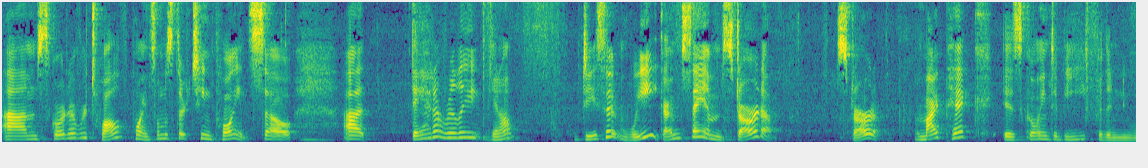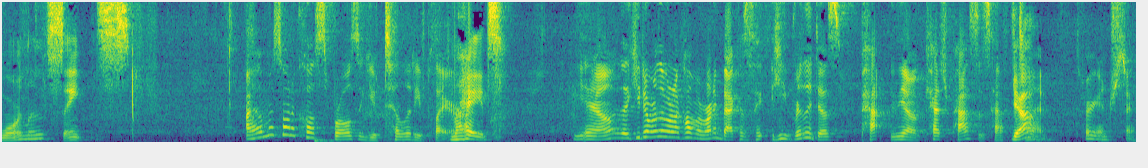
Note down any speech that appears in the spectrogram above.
um, scored over 12 points, almost 13 points. So uh, they had a really, you know, decent week. I'm saying start them, start them. My pick is going to be for the New Orleans Saints. I almost want to call Sproles a utility player. Right. You know, like you don't really want to call him a running back because he really does, pa- you know, catch passes half the Yeah. time. It's very interesting.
